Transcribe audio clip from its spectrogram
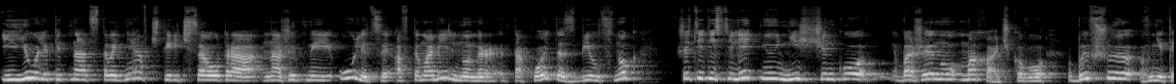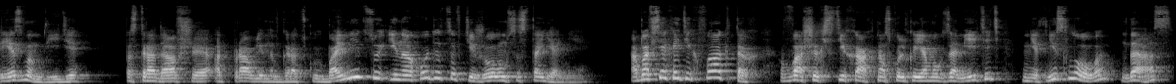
июля 15 дня в 4 часа утра на Житной улице автомобиль номер такой-то сбил с ног 60-летнюю нищенку Бажену Махачкову, бывшую в нетрезвом виде. Пострадавшая отправлена в городскую больницу и находится в тяжелом состоянии. Обо всех этих фактах в ваших стихах, насколько я мог заметить, нет ни слова. Да-с.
